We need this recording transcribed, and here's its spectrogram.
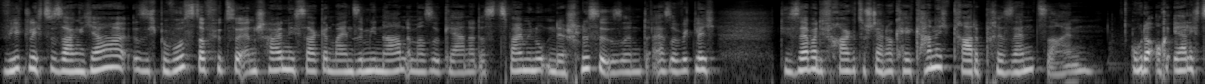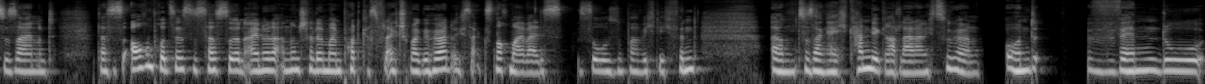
wirklich zu sagen, ja, sich bewusst dafür zu entscheiden. Ich sage in meinen Seminaren immer so gerne, dass zwei Minuten der Schlüssel sind. Also wirklich dir selber die Frage zu stellen, okay, kann ich gerade präsent sein? Oder auch ehrlich zu sein. Und das ist auch ein Prozess, das hast du an einer oder anderen Stelle in meinem Podcast vielleicht schon mal gehört. Ich sage es nochmal, weil ich es so super wichtig finde, ähm, zu sagen, hey, ich kann dir gerade leider nicht zuhören. Und wenn du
